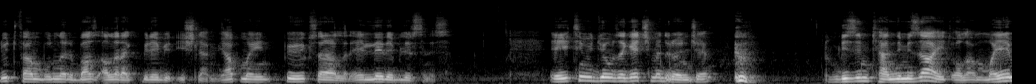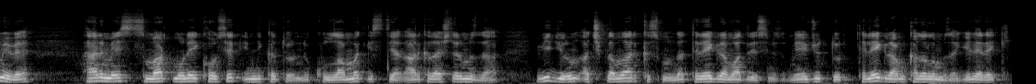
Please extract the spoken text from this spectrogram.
Lütfen bunları baz alarak birebir işlem yapmayın. Büyük zararlar elde edebilirsiniz. Eğitim videomuza geçmeden önce bizim kendimize ait olan Miami ve Hermes Smart Money konsept indikatörünü kullanmak isteyen arkadaşlarımız da videonun açıklamalar kısmında Telegram adresimiz mevcuttur. Telegram kanalımıza gelerek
